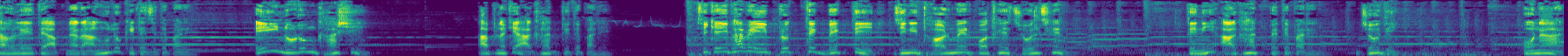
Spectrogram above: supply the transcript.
তাহলে এতে আপনার আঙুলও কেটে যেতে পারে। এই নরম ঘাসই আপনাকে আঘাত দিতে পারে। ঠিক এইভাবেই প্রত্যেক ব্যক্তি যিনি ধর্মের পথে চলছেন, তিনি আঘাত পেতে পারেন। যদি ওনার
